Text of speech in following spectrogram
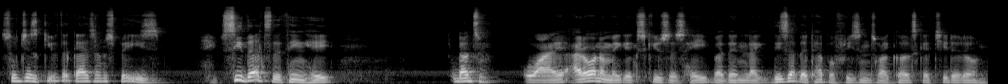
So just give the guy some space. See that's the thing hey? That's why i don't want to make excuses hey? But then like these are the type of reasons why girls get cheated on.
